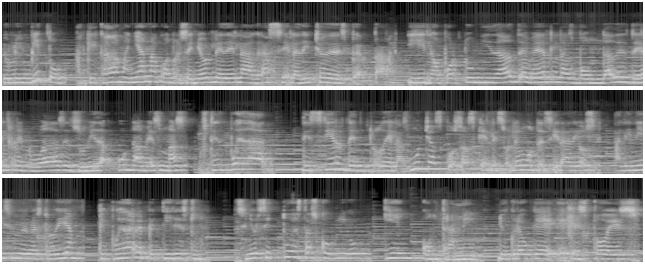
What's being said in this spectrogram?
yo lo invito a que cada mañana cuando el Señor le dé la gracia y la dicha de despertar y la oportunidad de ver las bondades de Él renovadas en su vida una vez más, usted pueda decir dentro de las muchas cosas que le solemos decir a Dios al inicio de nuestro día, que pueda repetir esto. Señor, si tú estás conmigo, ¿quién contra mí? Yo creo que esto es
